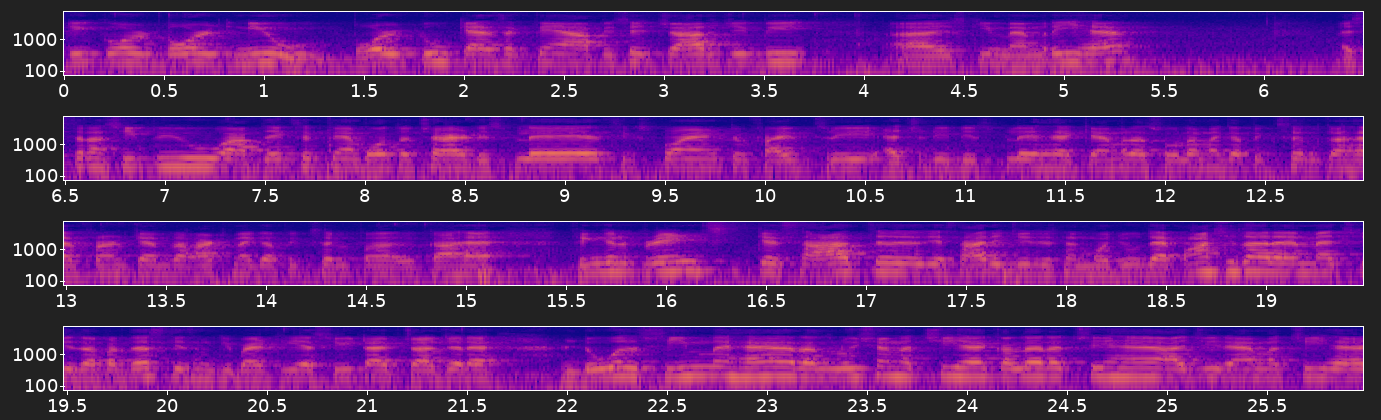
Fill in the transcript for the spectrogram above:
D code bold new bold two कह सकते हैं आप इसे। चार जी इसकी मेमरी है। इस तरह सीपीयू आप देख सकते हैं, बहुत अच्छा है डिस्प्ले 6.53 एचडी डिस्प्ले है कैमरा 16 मेगापिक्सल का है फ्रंट कैमरा 8 मेगापिक्सल का है। फिंगरप्रिंट्स के साथ ये सारी चीज़ इसमें मौजूद है। 5000 हज़ार की ज़बरदस्त किस्म की बैटरी है सी टाइप चार्जर है डुअल सिम में है रेजोल्यूशन अच्छी है कलर अच्छे हैं आई रैम अच्छी है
